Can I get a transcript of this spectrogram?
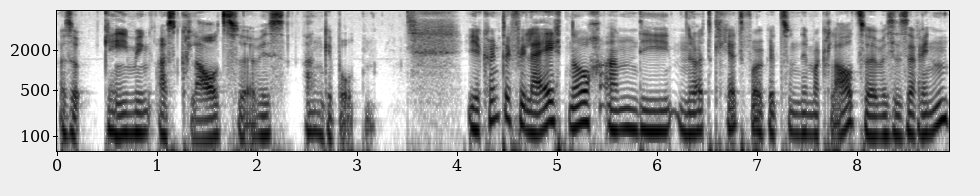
Also Gaming als Cloud-Service angeboten. Ihr könnt euch vielleicht noch an die Nerdclat-Folge zum Thema Cloud-Services erinnern.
